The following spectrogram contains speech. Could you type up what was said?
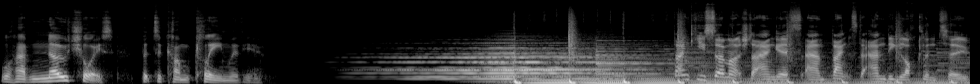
will have no choice but to come clean with you. Thank you so much to Angus, and thanks to Andy Laughlin too,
